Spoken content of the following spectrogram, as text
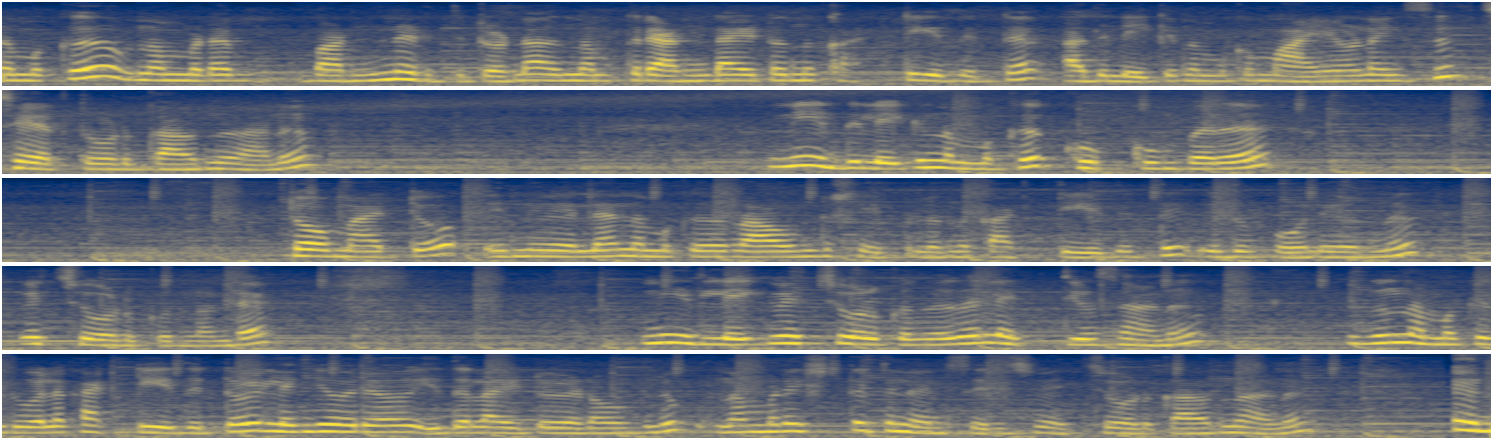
നമുക്ക് നമ്മുടെ ബണ്ണ് എടുത്തിട്ടുണ്ട്. അത് നമുക്ക് രണ്ടായിട്ടൊന്ന് കട്ട് ചെയ്തിട്ട് അതിലേക്ക് നമുക്ക് മയോണൈസ് ചേർത്ത് കൊടുക്കാവുന്നതാണ്. ഇനി ഇതിലേക്ക് നമുക്ക് കുക്കുംബർ ടൊമാറ്റോ എന്നിവയെല്ലാം നമുക്ക് റൗണ്ട് ഷേപ്പിലൊന്ന് കട്ട് ചെയ്തിട്ട് ഇതുപോലെ ഒന്ന് വെച്ച് കൊടുക്കുന്നുണ്ട്. ഇനി ഇതിലേക്ക് വെച്ച് കൊടുക്കുന്നത് ആണ്. ഇത് നമുക്ക് ഇതുപോലെ കട്ട് ചെയ്തിട്ടോ ഇല്ലെങ്കിൽ ഓരോ ഇതിലായിട്ടോ വേണമെങ്കിലും നമ്മുടെ ഇഷ്ടത്തിനനുസരിച്ച് വെച്ച് കൊടുക്കാവുന്നതാണ്. ഒരു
